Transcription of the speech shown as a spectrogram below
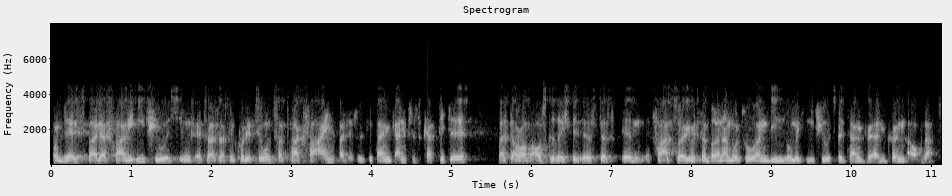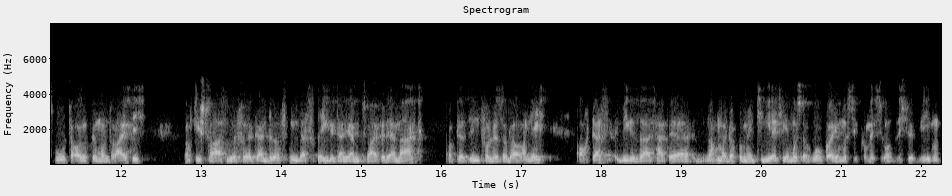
Und selbst bei der Frage E-Fuels, übrigens etwas, was im Koalitionsvertrag vereinbart ist, es gibt ein ganzes Kapitel, was darauf ausgerichtet ist, dass ähm, Fahrzeuge mit Verbrennermotoren, die nur mit E-Fuels betankt werden können, auch nach 2035 noch die Straßen bevölkern dürften. Das regelt dann ja im Zweifel der Markt, ob das sinnvoll ist oder auch nicht. Auch das, wie gesagt, hat er nochmal dokumentiert. Hier muss Europa, hier muss die Kommission sich bewegen.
